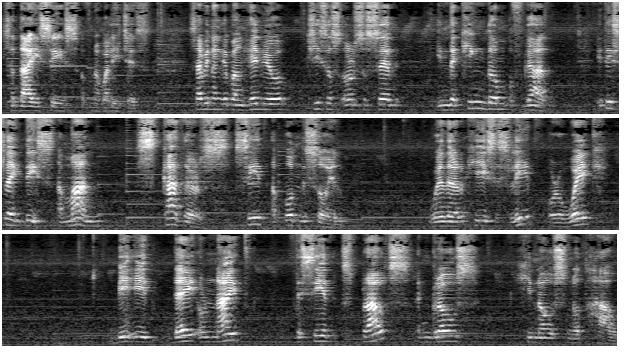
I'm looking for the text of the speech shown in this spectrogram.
sa Diocese of Novaliches. Sabi ng ebanghelyo, Jesus also said, In the kingdom of God, it is like this, a man scatters seed upon the soil, whether he is asleep or awake, be it day or night, the seed sprouts and grows, he knows not how.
